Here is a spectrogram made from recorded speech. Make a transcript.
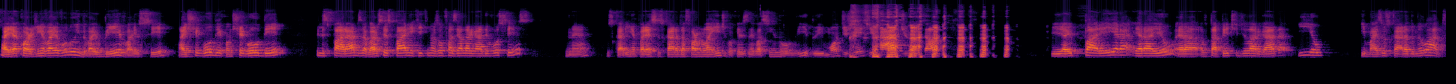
Aí a cordinha vai evoluindo, vai o B, vai o C, aí chegou o D. Quando chegou o D, eles pararam, agora vocês parem aqui que nós vamos fazer a largada de vocês, né? Os carinha parecem os caras da Fórmula Indy, com aqueles negocinhos no ouvido e um monte de gente, rádio e tal. E aí parei, era, era eu, era o tapete de largada e eu, e mais os caras do meu lado.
